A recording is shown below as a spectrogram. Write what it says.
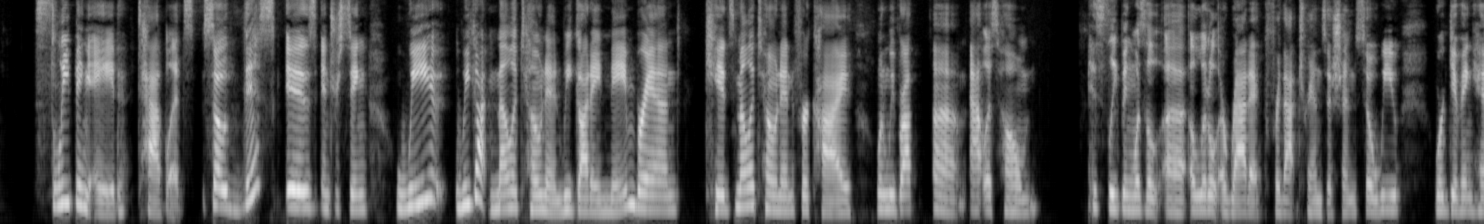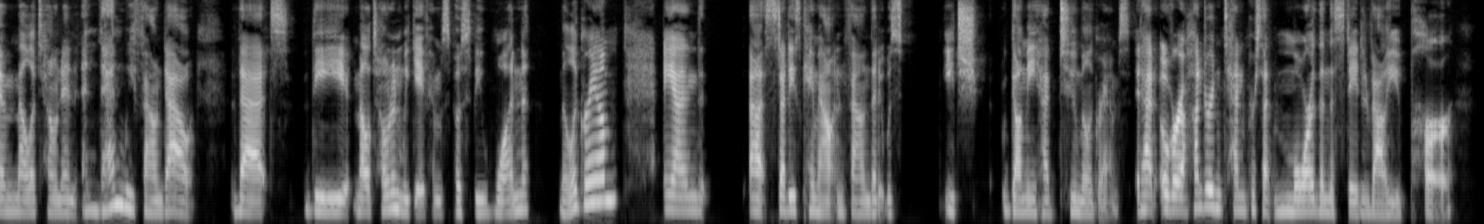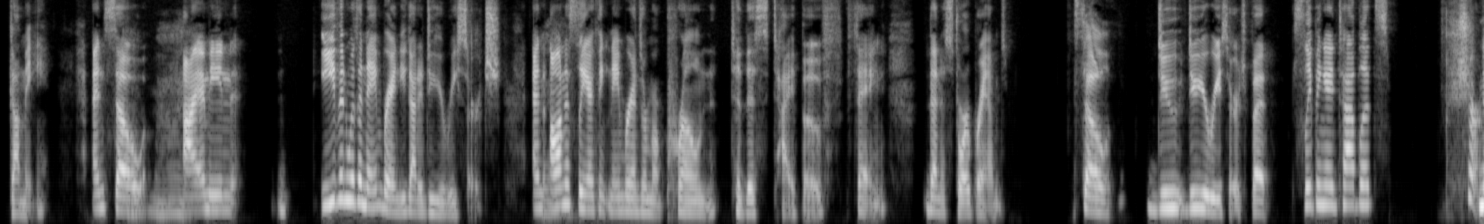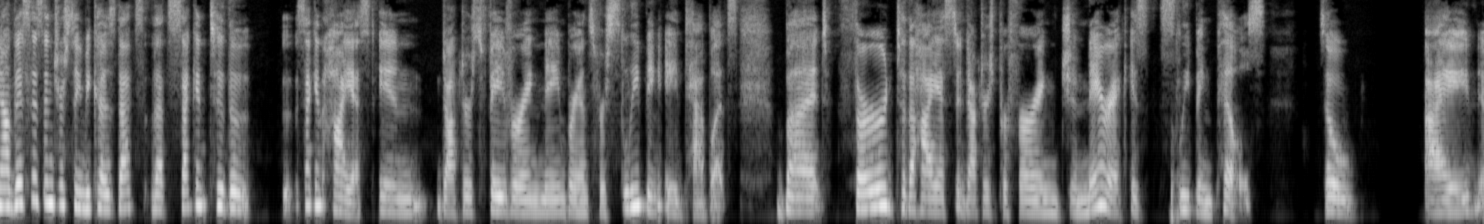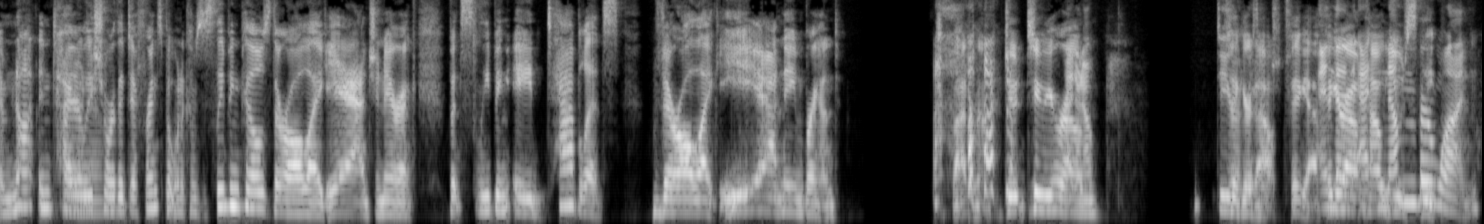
sleeping aid tablets. So this is interesting. We we got melatonin. We got a name brand kids melatonin for Kai when we brought um, Atlas home. His sleeping was a, a, little erratic for that transition, so we were giving him melatonin, and then we found out that the melatonin we gave him was supposed to be one milligram. And uh, studies came out and found that it was each gummy had two milligrams. It had over 110% more than the stated value per gummy. And so, Oh. I, I mean, even with a name brand, you got to do your research. And Yeah. honestly, I think name brands are more prone to this type of thing than a store brand. So do do your research. But sleeping aid tablets, sure. Now this is interesting because that's that's second to the second highest in doctors favoring name brands for sleeping aid tablets, but third to the highest in doctors preferring generic is sleeping pills. So I am not entirely sure the difference, but when it comes to sleeping pills, they're all like, yeah, generic. But sleeping aid tablets, they're all like, yeah, name brand. I don't know. Do do your I don't own. Do your Figure it out. Figure, yeah, And figure out how number you sleep. Number one,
